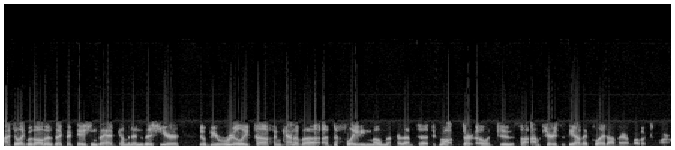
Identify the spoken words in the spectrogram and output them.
I feel like with all those expectations they had coming into this year, it would be really tough and kind of a, a deflating moment for them to, to go out and start 0 2. So I'm curious to see how they play down there in Lubbock tomorrow.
